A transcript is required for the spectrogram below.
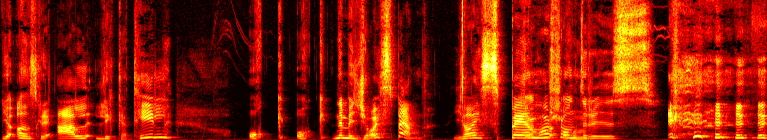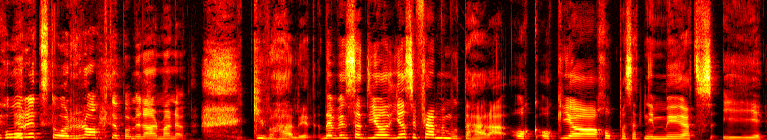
jag önskar dig all lycka till. Och, och nej men jag är spänd. Jag är spänd Jag har sånt om... rys. Håret står rakt upp på mina armar nu. Gud vad härligt. Nej, men så jag, jag ser fram emot det här och, och jag hoppas att ni möts i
